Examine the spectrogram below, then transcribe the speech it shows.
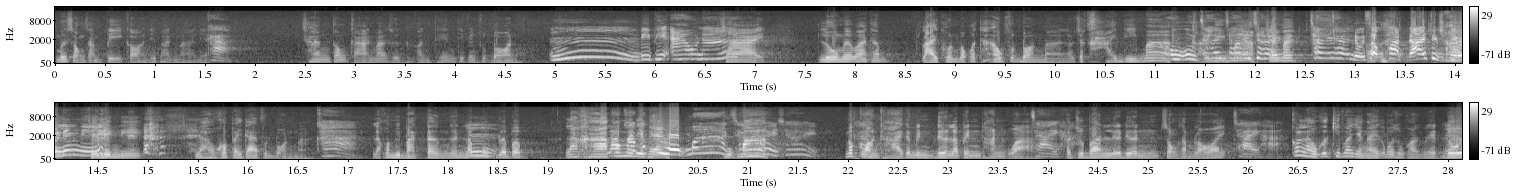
เมื่อสองสามปีก่อนที่ผ่านมาเนี่ยค่ะช่างต้องการมากที่สุดคือคอนเทนต์ที่เป็นฟุตบอล อืม BPL นะ ใช่ รู้ไหมว่าถ้าหลายคนบอกว่าถ้าเอาฟุตบอลมา เราจะขายดีมากโอ้โอ้ขายใช่ดีใช่มากใช่ใช่ไหมใช่ค่ะหนูสัมผัสได้ถึงใช่ฟีลลิ่งนี้ฟีลลิ่งนี้ เราก็ไปได้ฟุตบอลมาค่ะ แล้วก็มีบัตรเติมเงินระบบอืมระบบราคาราก็คาไม่ได้ก็แพงถูกมากถูกมากใช่ใช่ เมื่อก่อนขายกันเป็นเดือนละเป็นพันกว่า ใช่ค่ะ ปัจจุบันเหลือเดือนสองสามร้อยใช่ค่ะ ก็เราก็คิดว่ายังไงก็ประสบความสำเร็จ โดย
